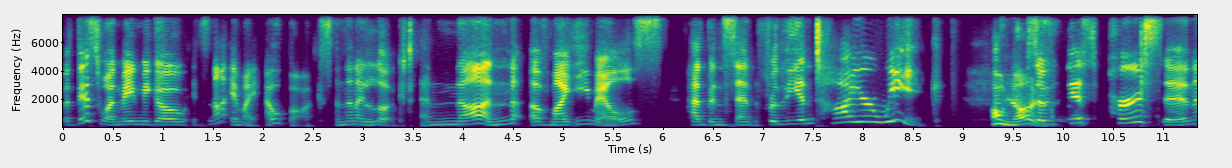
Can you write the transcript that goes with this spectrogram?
But this one made me go, it's not in my outbox. And then I looked, and none of my emails had been sent for the entire week. Oh, no. So this person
